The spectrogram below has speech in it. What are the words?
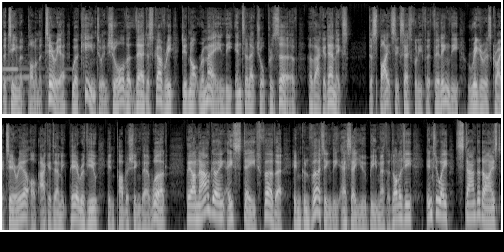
The team at Polymateria were keen to ensure that their discovery did not remain the intellectual preserve of academics. Despite successfully fulfilling the rigorous criteria of academic peer review in publishing their work, they are now going a stage further in converting the SAUB methodology into a standardized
